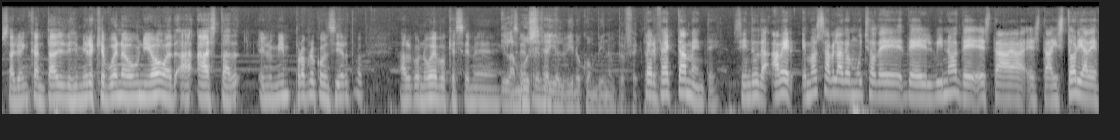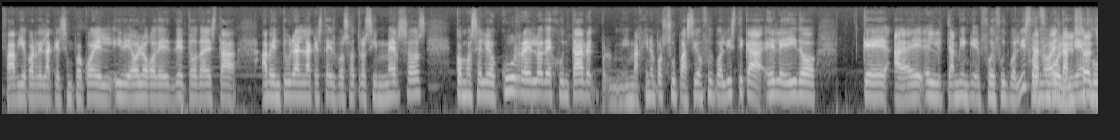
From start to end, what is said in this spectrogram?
salió encantada y dije, mira qué buena unión, a- a- hasta en mi propio concierto, algo nuevo que se me... Y la música y el vino combinan perfectamente. Perfectamente, sin duda. A ver, hemos hablado mucho de- del vino, de esta, esta historia de Fabio Cordela, que es un poco el ideólogo de, de toda esta aventura en la que estáis vosotros inmersos. ¿Cómo se le ocurre lo de juntar, imagino por su pasión futbolística, he leído que él, él también fue futbolista, Fue ¿no? Él también futbolista, jugó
